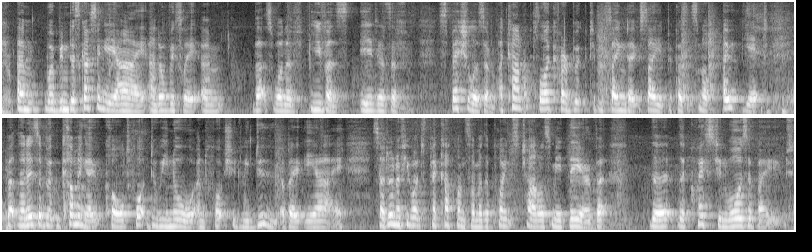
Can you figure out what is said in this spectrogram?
yeah. Um, we've been discussing AI, and obviously um, that's one of Ewa's areas of specialism. I can't plug her book to be found outside because it's not out yet, but there is a book coming out called What Do We Know and What Should We Do About AI? So I don't know if you want to pick up on some of the points Charles made there, but the, the question was about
